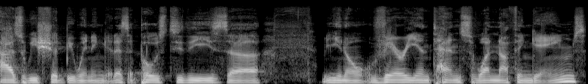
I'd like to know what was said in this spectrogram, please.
as we should be winning it, as opposed to these, uh, you know, very intense one nothing games.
